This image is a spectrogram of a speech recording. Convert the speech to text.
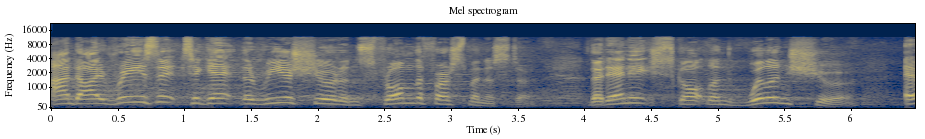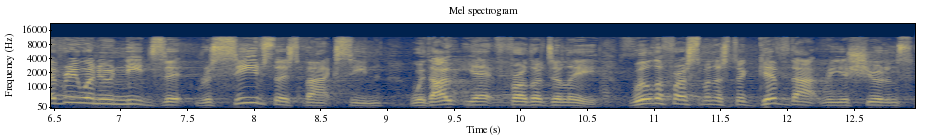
and I raise it to get the reassurance from the First Minister that NH Scotland will ensure everyone who needs it receives this vaccine without yet further delay. Will the First Minister give that reassurance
